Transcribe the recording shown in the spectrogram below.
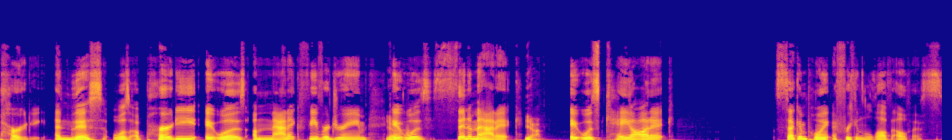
party. And this was a party. It was a manic fever dream. Yeah. It was cinematic. Yeah. It was chaotic. Second point, I freaking love Elvis.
